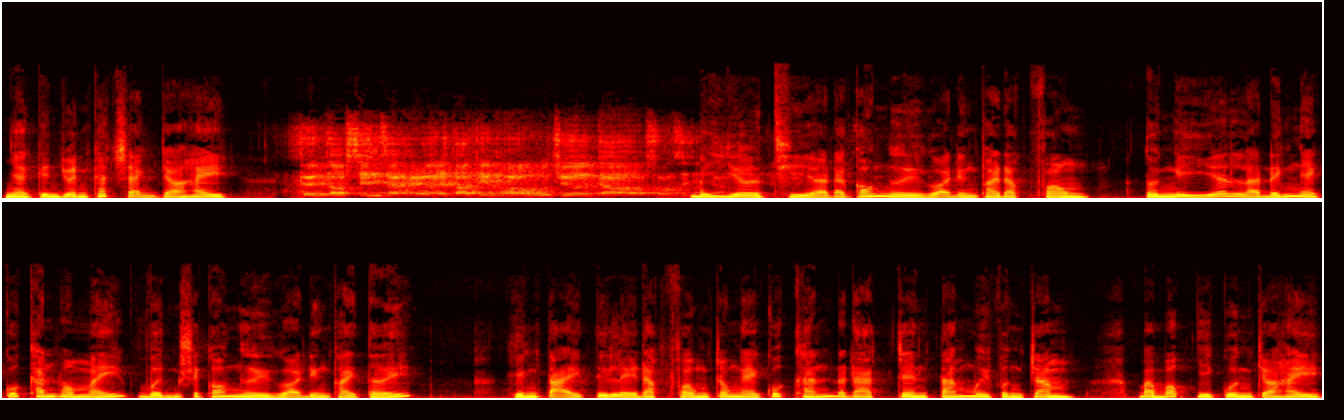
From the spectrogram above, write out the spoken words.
Nhà kinh doanh khách sạn cho hay, Bây giờ thì đã có người gọi điện thoại đặt phòng. Tôi nghĩ là đến ngày quốc khánh hôm ấy vẫn sẽ có người gọi điện thoại tới. Hiện tại tỷ lệ đặt phòng trong ngày quốc khánh đã đạt trên 80%. Bà Bốc Di Quân cho hay,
